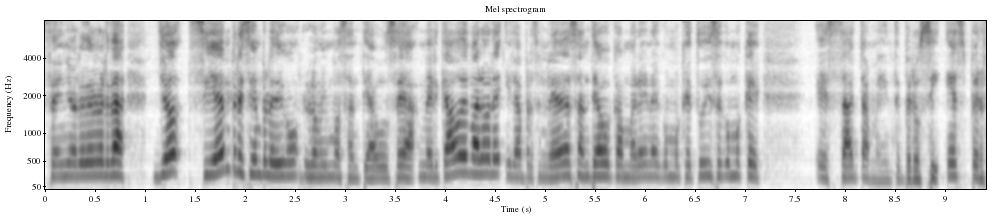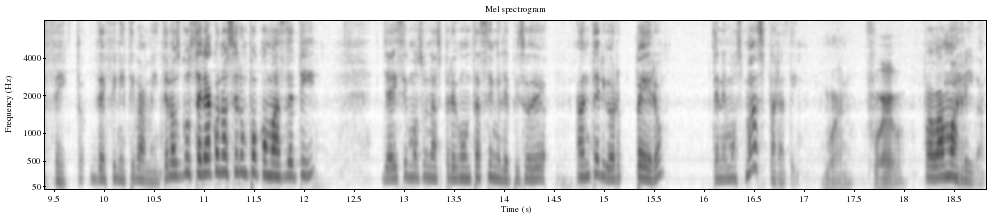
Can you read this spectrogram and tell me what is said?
Señores, de verdad, yo siempre, siempre le digo lo mismo a Santiago. O sea, mercado de valores y la personalidad de Santiago Camarena, como que tú dices, como que Exactamente, pero sí, es perfecto, definitivamente. Nos gustaría conocer un poco más de ti. Ya hicimos unas preguntas en el episodio anterior, pero tenemos más para ti. Bueno, fuego. Pues vamos arriba.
